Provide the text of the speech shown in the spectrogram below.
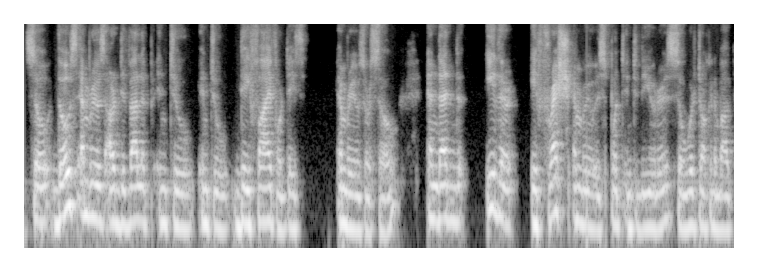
So those embryos are developed into into day five or days embryos or so, and then either a fresh embryo is put into the uterus. So we're talking about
